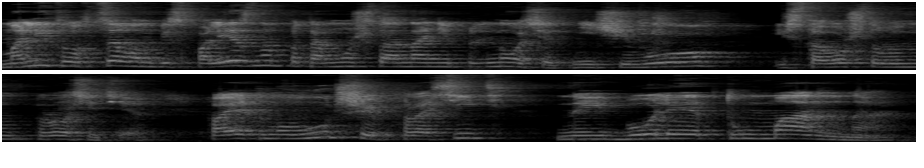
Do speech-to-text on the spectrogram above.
Молитва в целом бесполезна, потому что она не приносит ничего из того, что вы просите. Поэтому лучше просить наиболее туманно,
